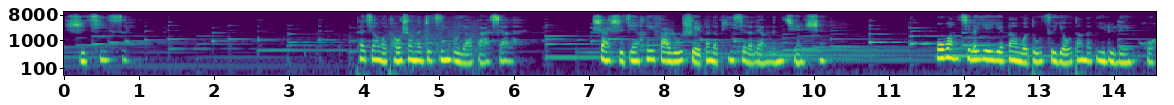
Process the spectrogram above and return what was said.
十七岁。他将我头上那只金步摇拔下来。霎时间，黑发如水般的披泻了两人的全身。我忘记了夜夜伴我独自游荡的碧绿灵火，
